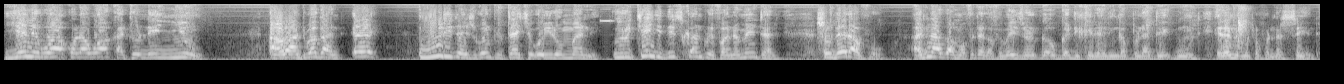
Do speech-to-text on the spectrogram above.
Ye- ne bwakola wakatono ennyo abantu bagamba eh, new leader is going to touch oil money we will change this country fundamentally so therefore ate naga amafuta gaffe bayinza ogadikiralinga blood gundi era nemutafuna sente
